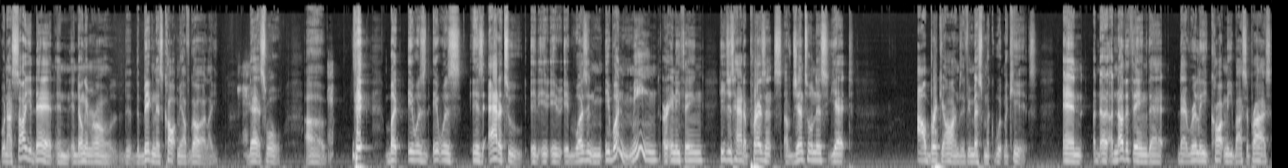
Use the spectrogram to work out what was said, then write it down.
when I saw your dad, and, and don't get me wrong, the, the bigness caught me off guard. Like, dad swole. Uh, but it was it was his attitude. It, it it it wasn't it wasn't mean or anything. He just had a presence of gentleness, yet I'll break your arms if you mess my, with my kids. And a- uh, another thing that that really caught me by surprise,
